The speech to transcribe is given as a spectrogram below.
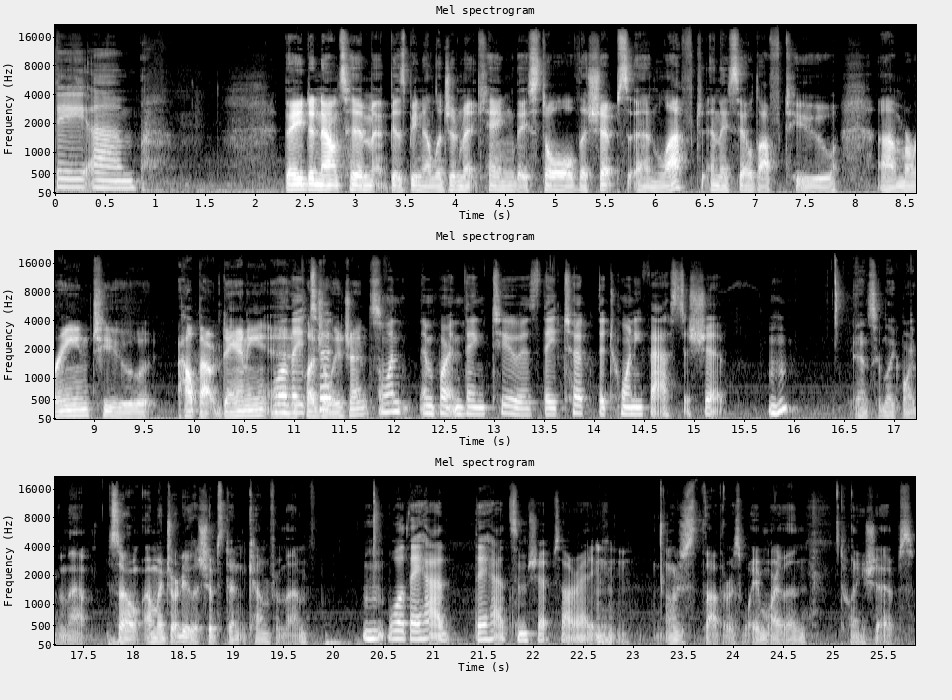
They um They denounce him as being a legitimate king. They stole the ships and left, and they sailed off to uh, Meereen to help out Dany and well they pledge took allegiance. one important thing too is they took the twenty fastest ship. And it seemed like more than that. So a majority of the ships didn't come from them. Mhm. Well, they had they had some ships already. Mm-hmm. I just thought there was way more than 20 ships.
